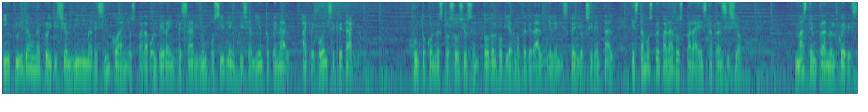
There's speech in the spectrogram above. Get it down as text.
incluida una prohibición mínima de cinco años para volver a ingresar y un posible enjuiciamiento penal, agregó el secretario. Junto con nuestros socios en todo el gobierno federal y el hemisferio occidental, estamos preparados para esta transición. Más temprano el jueves,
